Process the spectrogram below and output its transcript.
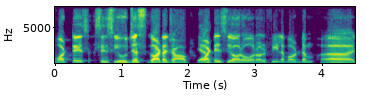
what is since you just got a job, Yeah. what is your overall feel about the uh,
